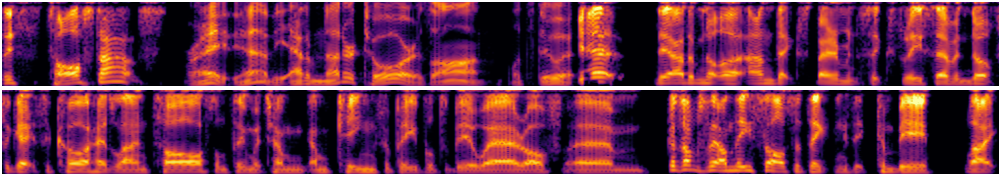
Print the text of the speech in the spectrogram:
this tour starts. Right. Yeah, the Adam Nutter tour is on. Let's do it. Yeah. The Adam Nutter and Experiment Six Three Seven. Don't forget it's a co-headline tour, something which I'm I'm keen for people to be aware of. Um, because obviously on these sorts of things, it can be like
